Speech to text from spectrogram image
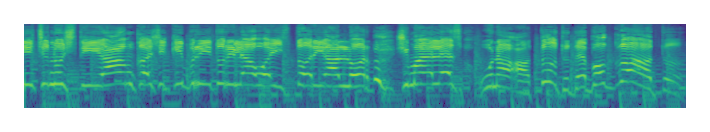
Nici nu știam că și chibriturile au o istoria lor Și mai ales una atât de bogată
